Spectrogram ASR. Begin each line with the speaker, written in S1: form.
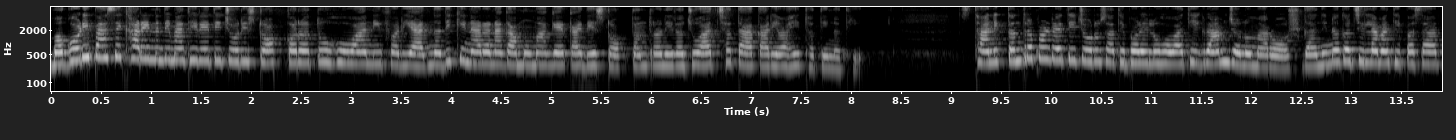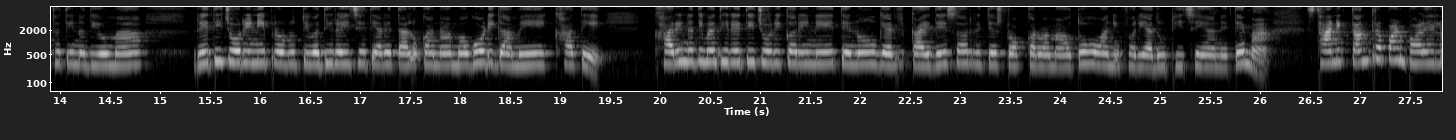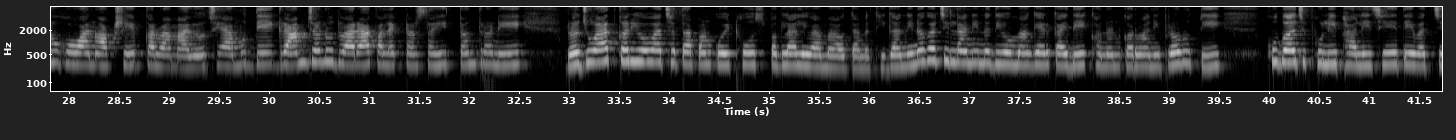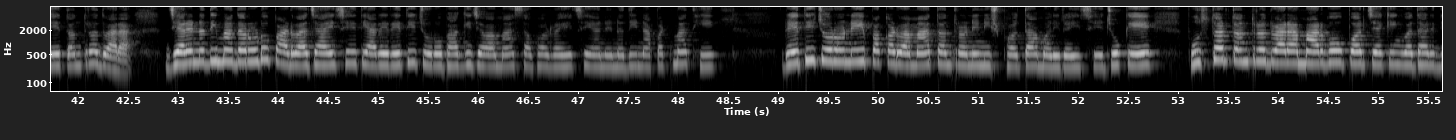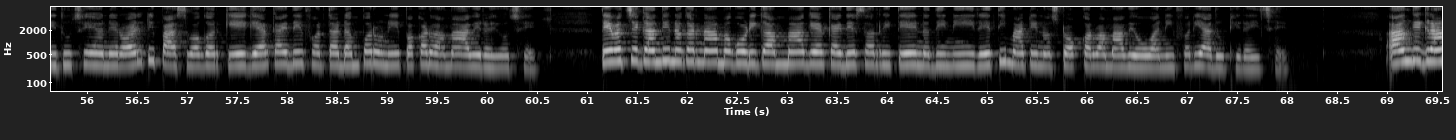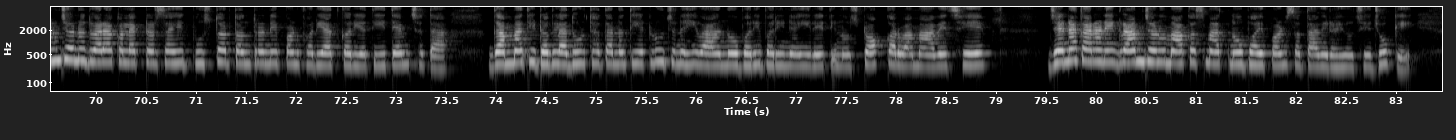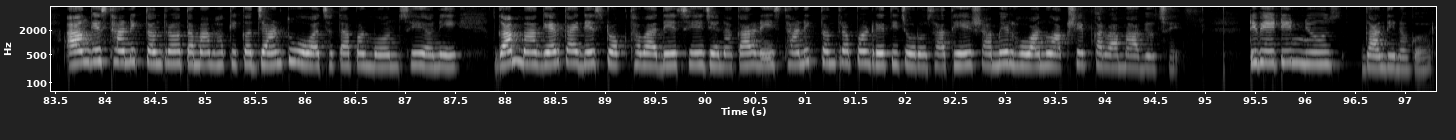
S1: મગોડી પાસે ખારી નદીમાંથી રેતી ચોરી સ્ટોક કરતો હોવાની ફરિયાદ નદી કિનારાના ગામોમાં ગેરકાયદે સ્ટોક તંત્રની રજૂઆત છતાં કાર્યવાહી થતી નથી. સ્થાનિક તંત્ર પણ રેતી ચોરો સાથે ભળેલું હોવાથી ગ્રામજનોમાં રોષ. ગાંધીનગર જિલ્લામાંથી પસાર થતી નદીઓમાં રેતી ચોરીની પ્રવૃત્તિ વધી રહી છે ત્યારે તાલુકાના મગોડી ગામે ખાતે ખારી નદીમાંથી રેતી ચોરી કરીને તેનો ગેરકાયદેસર રીતે સ્ટોક કરવામાં આવતો હોવાની ફરિયાદ ઉઠી છે અને તેમાં સ્થાનિક તંત્ર પણ ભળેલું હોવાનો આક્ષેપ કરવામાં આવ્યો છે. આ મુદ્દે ગ્રામજનો દ્વારા કલેક્ટર સહિત તંત્રને રજૂઆત કરી હોવા છતાં પણ કોઈ ઠોસ પગલાં લેવામાં આવતા નથી. ગાંધીનગર જિલ્લાની નદીઓમાં ગેરકાયદે ખનન કરવાની પ્રવૃત્તિ ખૂબ જ ફૂલી ફાલી છે. તે વચ્ચે તંત્ર દ્વારા જ્યારે નદીમાં દરોડો પાડવા જાય છે ત્યારે રેતી ચોરો ભાગી જવામાં સફળ રહે છે અને નદીના પટમાંથી રેતી ચોરોને પકડવામાં તંત્રને નિષ્ફળતા મળી રહી છે. જોકે ભૂસ્તર તંત્ર દ્વારા માર્ગો ઉપર ચેકિંગ વધારી દીધું છે અને રોયલ્ટી પાસ વગર કે ગેરકાયદે ફરતા ડમ્પરોને પકડવામાં આવી રહ્યો છે. તે વચ્ચે ગાંધીનગરના મગોડી ગામમાં ગેરકાયદેસર રીતે નદીની રેતી માટીનો સ્ટોક કરવામાં આવ્યો હોવાની ફરિયાદ ઉઠી રહી છે. આ અંગે ગ્રામજનો દ્વારા કલેક્ટર સહિત ભૂસ્તર તંત્રને પણ ફરિયાદ કરી હતી. તેમ છતાં, ગામમાંથી ઢગલા દૂર થતા નથી એટલું જ નહીં, વાહનો ભરી ભરીને અહીં રેતીનો સ્ટોક કરવામાં આવે છે. જેના કારણે ગ્રામજનોમાં અકસ્માતનો ભય પણ સતાવી રહ્યો છે. જોકે આ અંગે સ્થાનિક તંત્ર તમામ હકીકત જાણતું હોવા છતાં પણ મૌન છે અને ગામમાં ગેરકાયદે સ્ટોક થવા દે છે, જેના કારણે સ્થાનિક તંત્ર પણ રેતીચોરો સાથે સામેલ હોવાનો આક્ષેપ કરવામાં આવ્યો છે. TV eighteen news Gandhinagar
